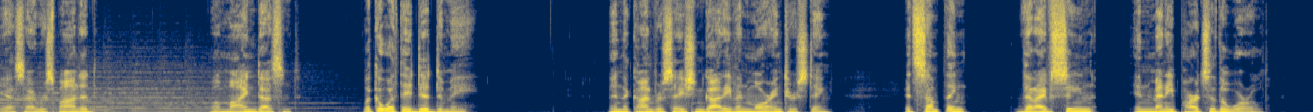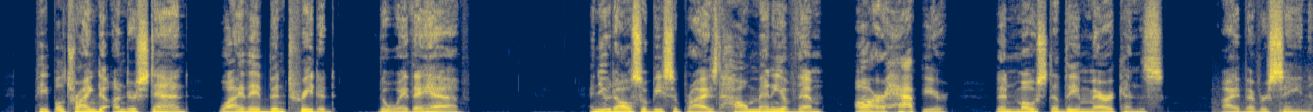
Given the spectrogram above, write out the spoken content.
Yes, I responded. Well, mine doesn't. Look at what they did to me. Then the conversation got even more interesting. It's something that I've seen in many parts of the world. People trying to understand why they've been treated the way they have. And you'd also be surprised how many of them are happier than most of the Americans I've ever seen.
